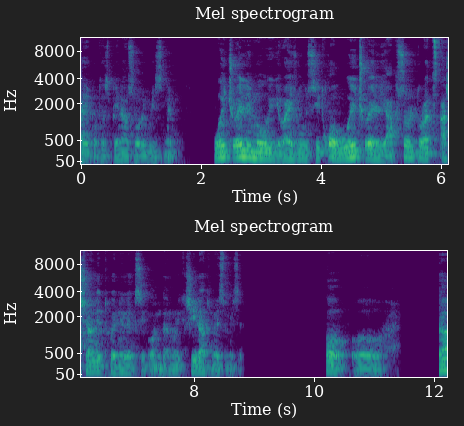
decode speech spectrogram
აიყოთ ეს ფინანსური მიზნები. უეჭველი მოვიგებ, აი ეს სიტყვა უეჭველი აბსოლუტურად წაშალი თქვენი ლექსიკონიდან, იქ ხშირად მესმის. ხო, და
